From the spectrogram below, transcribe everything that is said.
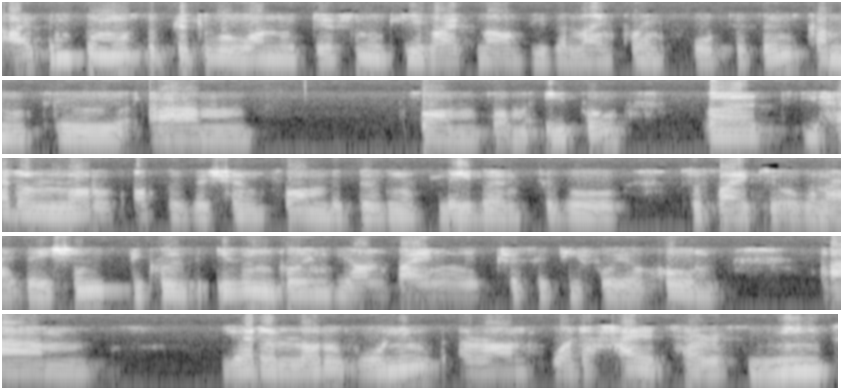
I think the most applicable one would definitely right now be the 9.4% coming through um, from from April. But you had a lot of opposition from the business, labor, and civil society organizations because even going beyond buying electricity for your home, um, you had a lot of warnings around what a higher tariff means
